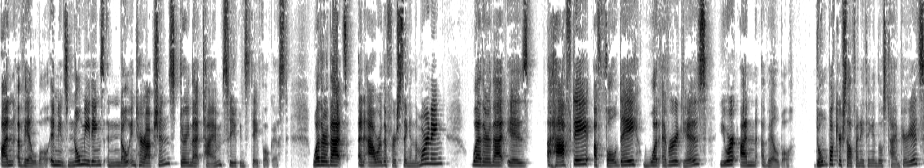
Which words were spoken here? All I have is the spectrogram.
unavailable. It means no meetings and no interruptions during that time so you can stay focused. Whether that's an hour the first thing in the morning, whether that is a half day, a full day, whatever it is, you are unavailable. Don't book yourself anything in those time periods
